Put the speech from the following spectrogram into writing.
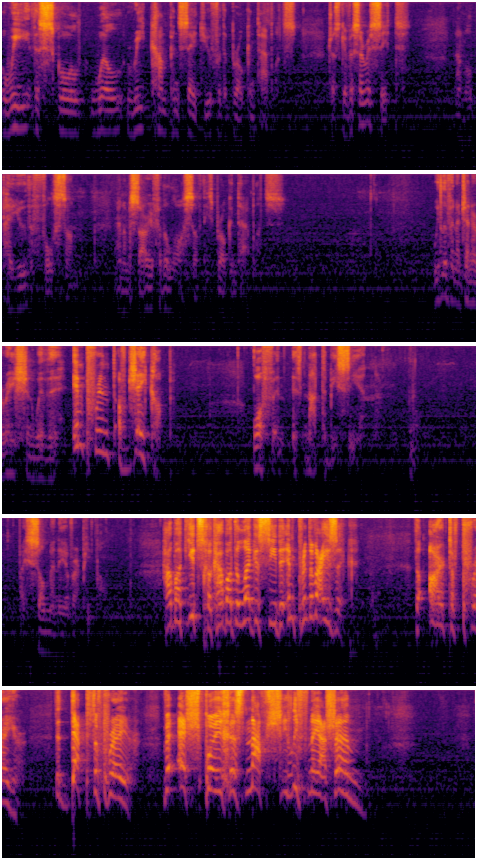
We, the school, will recompensate you for the broken tablets. Just give us a receipt, and we'll pay you the full sum. And I'm sorry for the loss of these broken tablets. We live in a generation where the imprint of Jacob often is not to be seen by so many of our people. How about Yitzchak? How about the legacy, the imprint of Isaac? The art of prayer, the depth of prayer. The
